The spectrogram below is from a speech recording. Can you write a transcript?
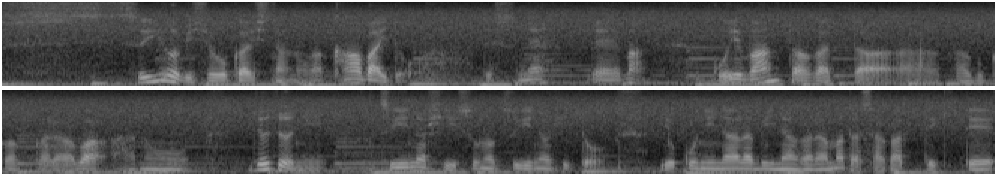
水曜日紹介したのがカーバイドですね。で、まあ、こういうバンと上がった株価からは、あの、徐々に次の日、その次の日と横に並びながらまた下がってきて、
